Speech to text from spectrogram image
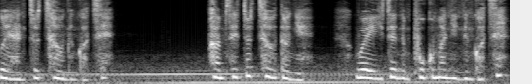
왜 안 쫓아오는 거지? 밤새 쫓아오더니 왜 이제는 보고만 있는 거지?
